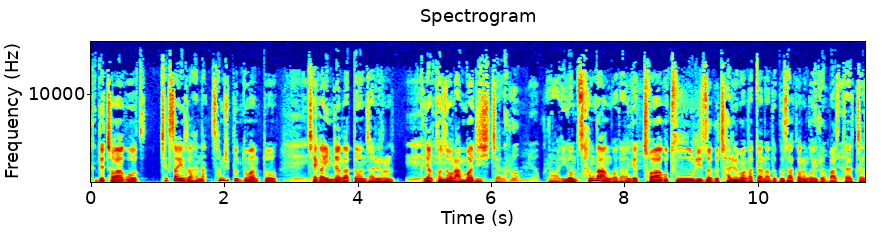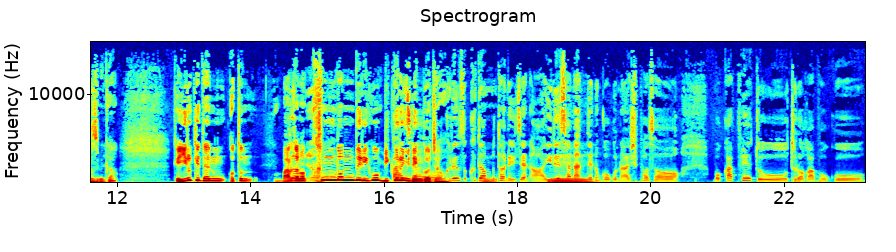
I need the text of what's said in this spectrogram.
근데 저하고 책상에서 한 30분 동안 또 예, 예. 제가 임장 갔다 온 자료를 예, 그냥 예. 건성을 안 봐주시잖아요. 그럼요. 아, 그럼요. 이건 상당한 거다. 그러니까 저하고 둘이서 그 자료만 갖다 놔도 그 사건은 거의 다 그럼요, 마스터했지 않습니까? 그러니까 이렇게 된 어떤 말하자면. 큰 돈 들이고 밑거름이 된 맞아요. 거죠. 그래서 그 다음부터는 이젠 아 이래서는 음. 안 되는 거구나 싶어서 뭐 카페도 들어가 보고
